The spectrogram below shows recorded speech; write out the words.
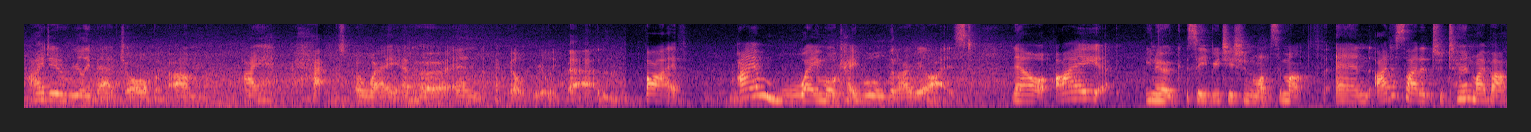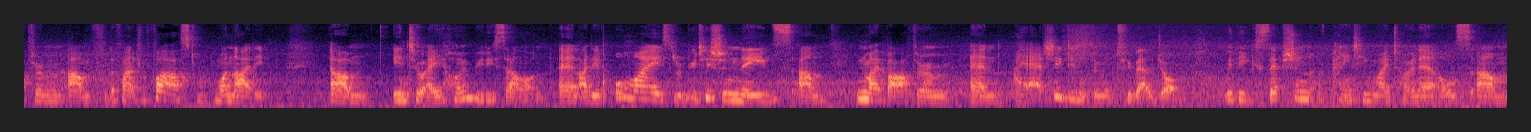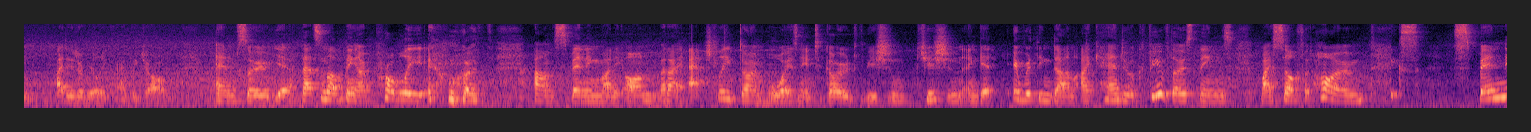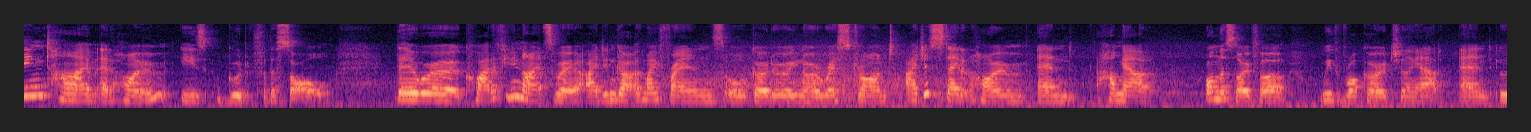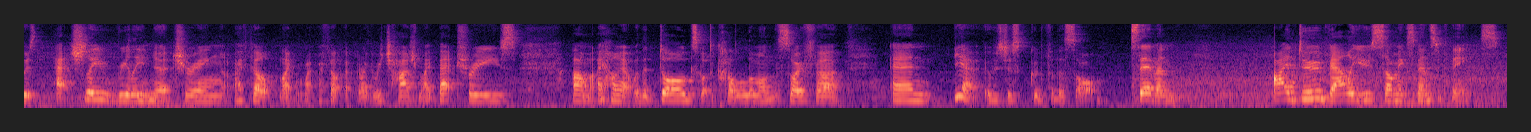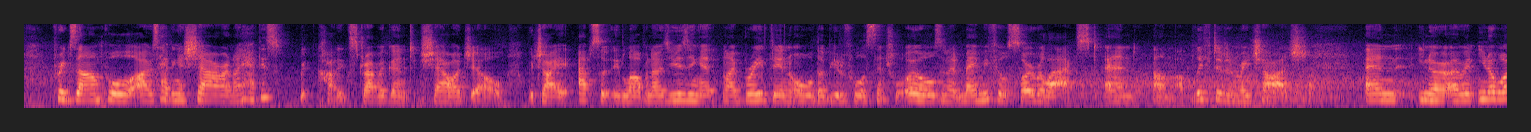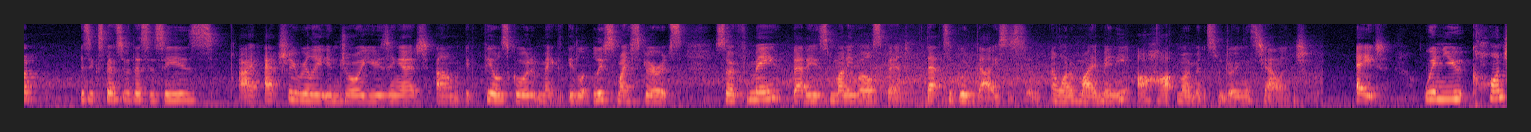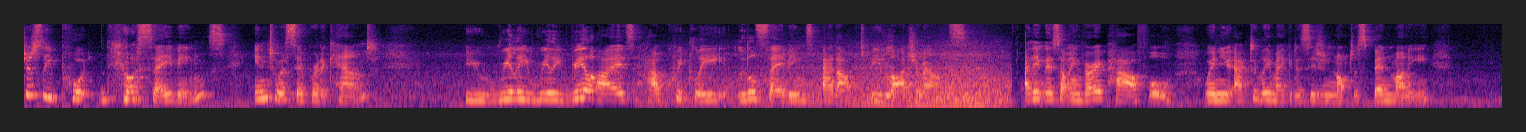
I did a really bad job. Um, I hacked away at her and I felt really bad. Five, I am way more capable than I realized. Now I you know, see a beautician once a month and I decided to turn my bathroom um, for the financial fast one night um, into a home beauty salon and I did all my sort of beautician needs um, in my bathroom and I actually didn't do a too bad a job. With the exception of painting my toenails, um, I did a really crappy job. And so yeah, that's another thing I probably worth um, spending money on, but I actually don't always need to go to the beautician and get everything done. I can do a few of those things myself at home. Spending time at home is good for the soul. There were quite a few nights where I didn't go out with my friends or go to you know a restaurant. I just stayed at home and hung out on the sofa with Rocco chilling out and it was actually really nurturing. I felt like I felt like I recharged my batteries. Um, I hung out with the dogs, got to cuddle them on the sofa and yeah, it was just good for the soul. Seven, I do value some expensive things. For example, I was having a shower and I have this quite extravagant shower gel, which I absolutely love and I was using it and I breathed in all the beautiful essential oils and it made me feel so relaxed and um, uplifted and recharged. And you know, I went, you know what, as expensive as this is, I actually really enjoy using it. Um, it feels good, it, makes, it lifts my spirits. So for me, that is money well spent. That's a good value system and one of my many aha moments from doing this challenge. Eight, when you consciously put your savings into a separate account, you really, really realize how quickly little savings add up to be large amounts. I think there's something very powerful when you actively make a decision not to spend money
